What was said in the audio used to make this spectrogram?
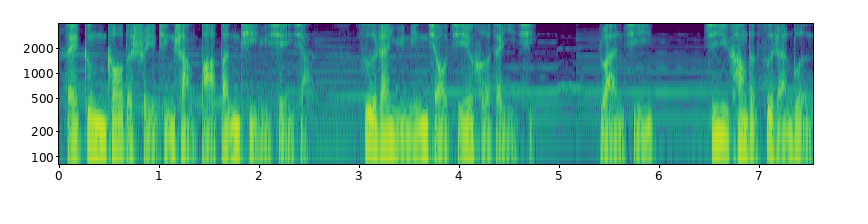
在更高的水平上把本体与现象、自然与名教结合在一起。阮籍、嵇康的自然论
